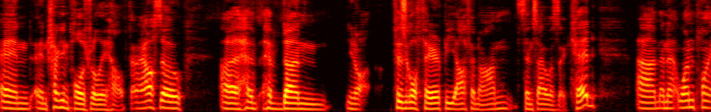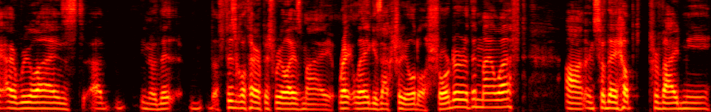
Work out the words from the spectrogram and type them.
and and trekking poles really helped. And i also uh, have have done you know physical therapy off and on since i was a kid um, and at one point i realized uh, you know that the physical therapist realized my right leg is actually a little shorter than my left um, and so they helped provide me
